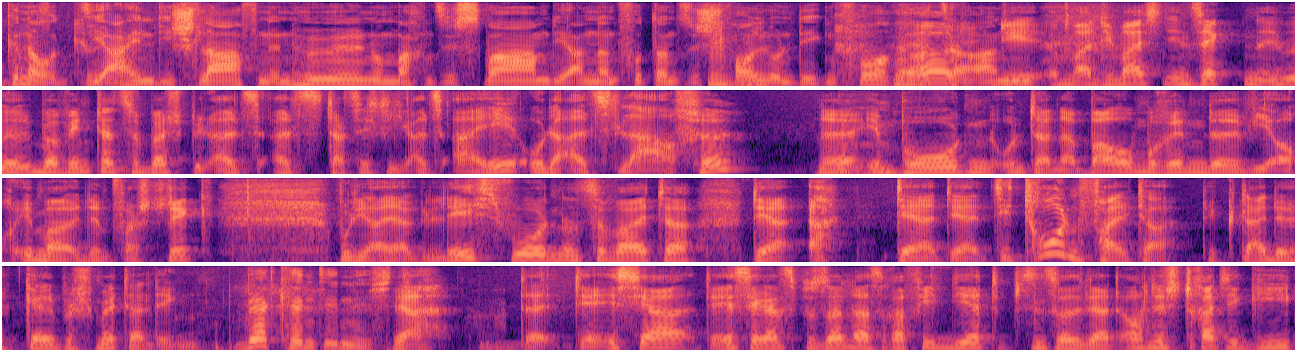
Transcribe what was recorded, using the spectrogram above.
Genau, die einen, die schlafen in Höhlen und machen sich warm, die anderen futtern sich voll und legen Vorräte ja, an. die, die, die meisten Insekten überwintern zum Beispiel als, als tatsächlich als Ei oder als Larve. Ne, Mhm. Im Boden, unter einer Baumrinde, wie auch immer, in dem Versteck, wo die Eier gelegt wurden und so weiter. Der, ach, der, der Zitronenfalter, der kleine gelbe Schmetterling, Wer kennt ihn nicht? Ja, der, der ist ja, der ist ja ganz besonders raffiniert, beziehungsweise der hat auch eine Strategie.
